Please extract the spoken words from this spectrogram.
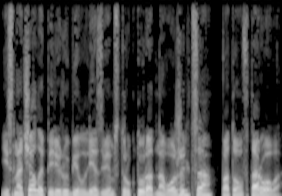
и сначала перерубил лезвием структур одного жильца, потом второго.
